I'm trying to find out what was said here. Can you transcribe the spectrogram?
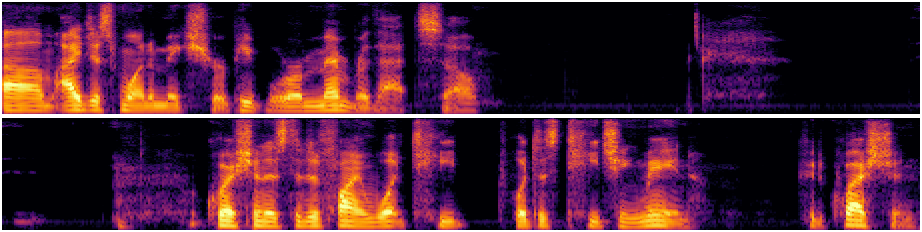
Um, I just want to make sure people remember that. So, question is to define what te- what does teaching mean? Good question.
